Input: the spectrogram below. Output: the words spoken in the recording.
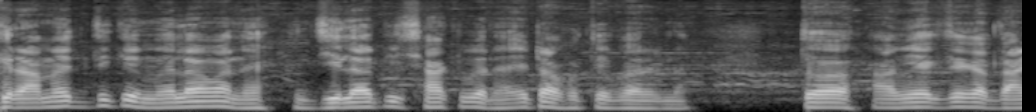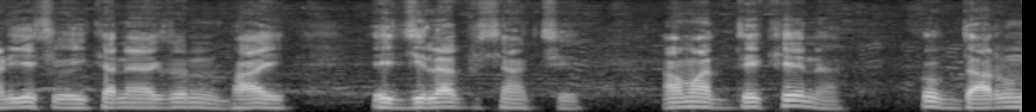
গ্রামের দিকে মেলা মানে জিলাপি ছাঁকবে না, এটা হতে পারে না। তো আমি এক জায়গায় দাঁড়িয়েছি, ওইখানে একজন ভাই এই জিলাপি ছাঁকছে। আমার দেখে না খুব দারুণ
